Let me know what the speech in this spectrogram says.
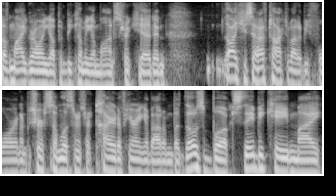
of my growing up and becoming a monster kid. And like you said, I've talked about it before, and I'm sure some listeners are tired of hearing about them. But those books, they became my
